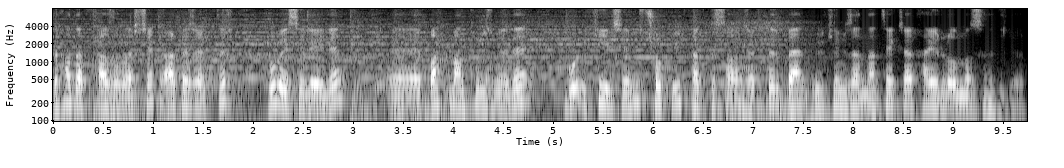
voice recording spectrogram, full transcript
daha da fazlalaşacak, artacaktır. Bu vesileyle e, Batman turizmine de bu iki ilçemiz çok büyük katkı sağlayacaktır. Ben ülkemiz adına tekrar hayırlı olmasını diliyorum.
